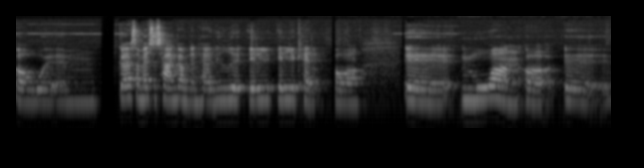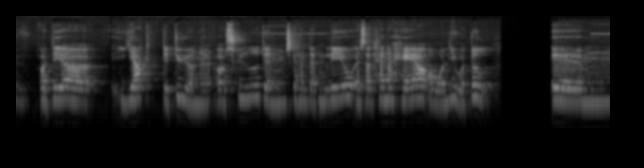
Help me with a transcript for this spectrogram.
og, øh, gøre sig masse tanker om den her hvide el- elgekald og øh, moren og, øh, og det at jagte dyrene og skyde dem, skal han lade dem leve, altså at han er herre over liv og død. Øhm,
